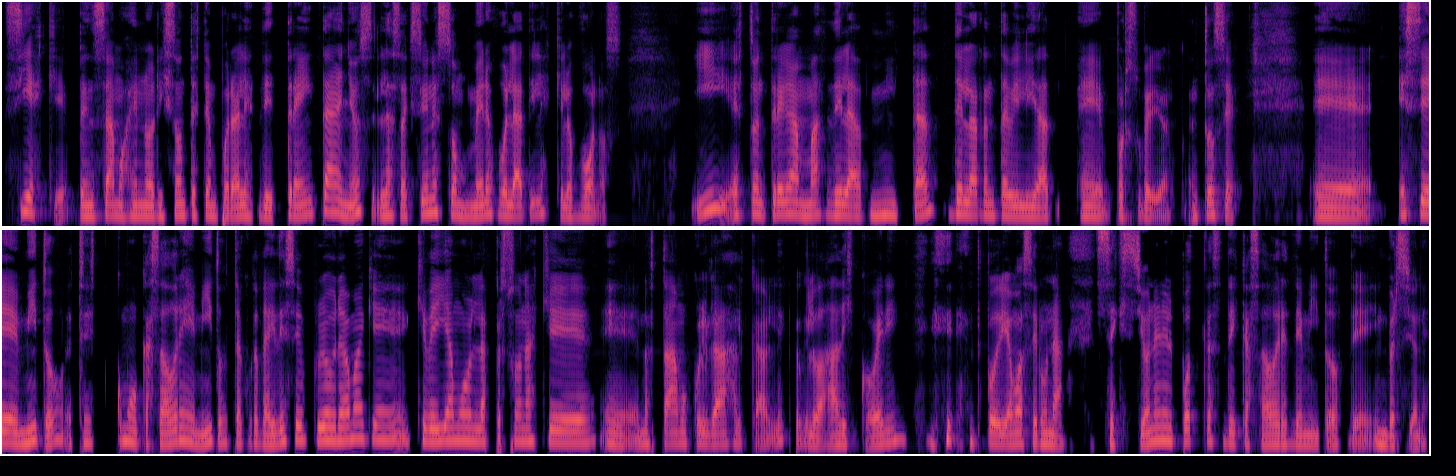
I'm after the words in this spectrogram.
si es que pensamos en horizontes temporales de 30 años, las acciones son menos volátiles que los bonos. Y esto entrega más de la mitad de la rentabilidad eh, por superior. Entonces, eh, ese mito, este es como cazadores de mitos, ¿te acordáis de ese programa que, veíamos las personas que eh, no estábamos colgadas al cable? Creo que lo vas a Discovery. Podríamos hacer una sección en el podcast de cazadores de mitos de inversiones.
